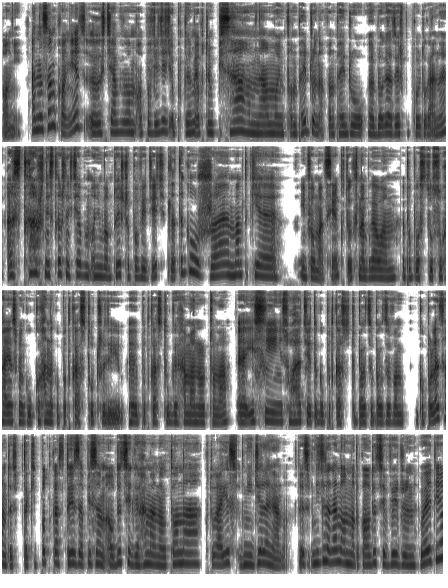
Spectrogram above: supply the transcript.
oni. A na sam koniec y, chciałabym wam opowiedzieć o programie, o którym pisałam na moim fanpage'u, na fanpage'u e, bloga Zwierz Popkulturalny, ale strasznie, strasznie chciałabym o nim wam tu jeszcze powiedzieć, dlatego, że mam takie informacje, których nabrałam po prostu słuchając mojego ukochanego podcastu, czyli e, podcastu Grahama Nortona. E, jeśli nie słuchacie tego podcastu, to bardzo, bardzo wam go polecam. To jest taki podcast, który jest zapisem audycji Grahama Nortona, która jest w niedzielę rano. To jest w niedzielę rano, on ma taką audycję Virgin Radio,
